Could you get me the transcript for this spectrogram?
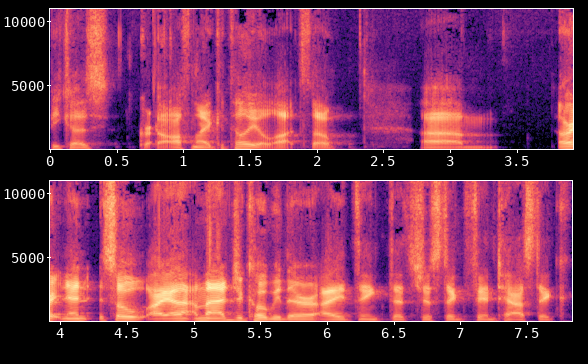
because Correct. the off night could tell you a lot. So, um, all right, and so I I'm at Ja'Kobe there. I think that's just a fantastic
